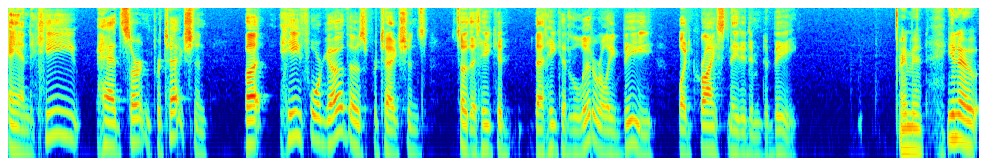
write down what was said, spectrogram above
and he had certain protection, but he forego those protections so that he could that he could literally be what Christ needed him to be. Amen. You know,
